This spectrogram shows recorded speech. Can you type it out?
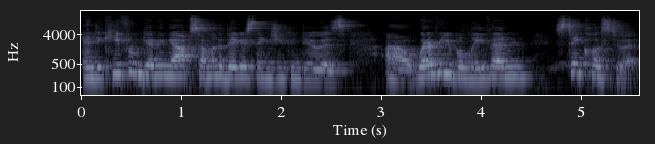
and to keep from giving up, some of the biggest things you can do is uh, whatever you believe in, stay close to it.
